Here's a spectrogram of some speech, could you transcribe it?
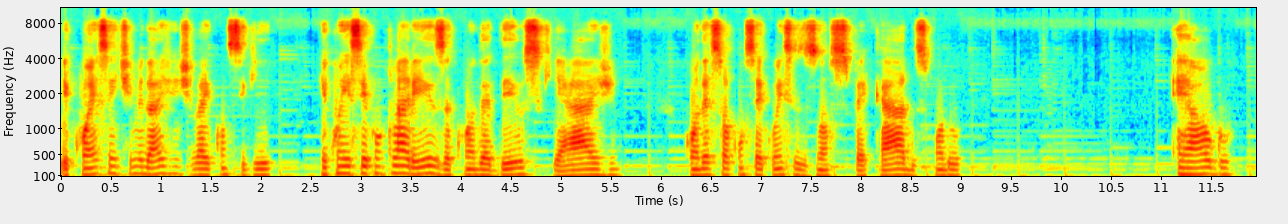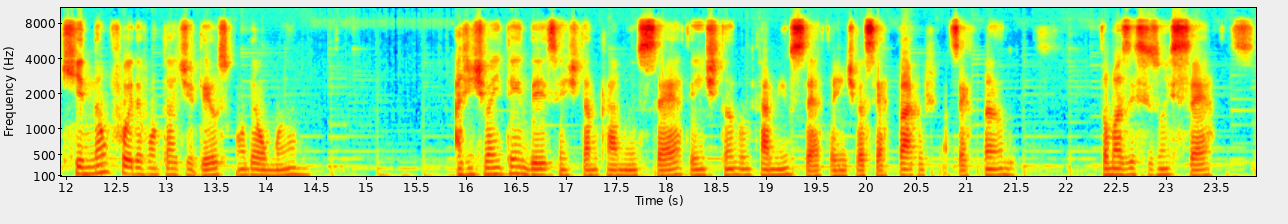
E com essa intimidade a gente vai conseguir reconhecer com clareza quando é Deus que age, quando é só consequência dos nossos pecados, quando é algo que não foi da vontade de Deus, quando é humano. A gente vai entender se a gente está no caminho certo, e a gente estando no caminho certo, a gente vai acertar, continuar acertando, tomar as decisões certas.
